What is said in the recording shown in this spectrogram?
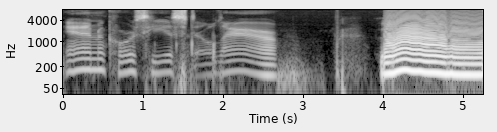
And of course, he is still there. Ooh.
